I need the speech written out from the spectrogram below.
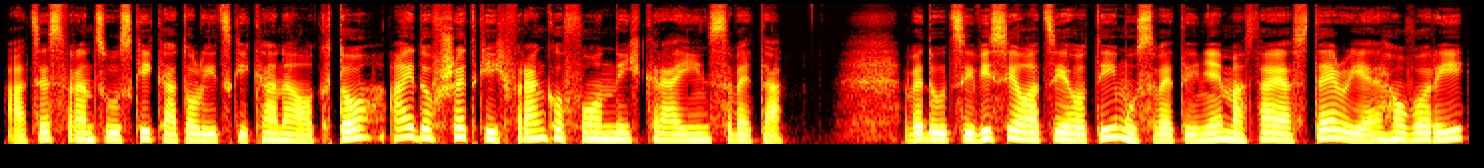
a cez francúzsky katolícky kanál KTO aj do všetkých frankofónnych krajín sveta. Vedúci vysielacieho týmu Svetine Matthias Terrier hovorí,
